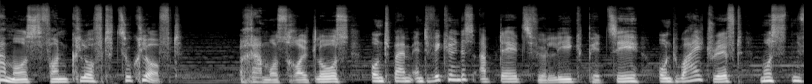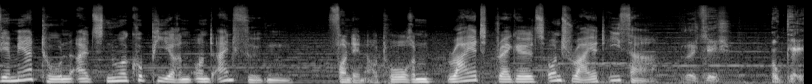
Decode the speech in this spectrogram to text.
Ramos von Kluft zu Kluft. Ramos rollt los und beim Entwickeln des Updates für League, PC und Wild Rift mussten wir mehr tun als nur kopieren und einfügen. Von den Autoren Riot Draggles und Riot Ether. Richtig. Okay.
